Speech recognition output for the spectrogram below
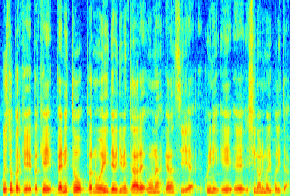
Questo perché? Perché Veneto per noi deve diventare una garanzia, quindi è, è sinonimo di qualità.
